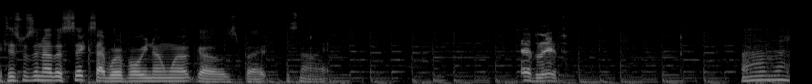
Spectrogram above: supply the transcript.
If this was another six, I would have already known where it goes, but it's not. That's it. Um.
